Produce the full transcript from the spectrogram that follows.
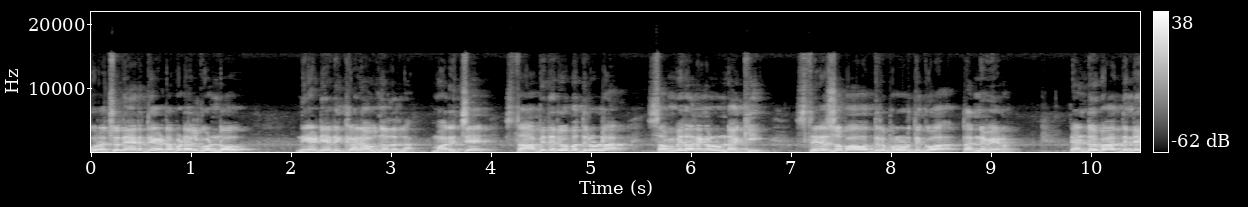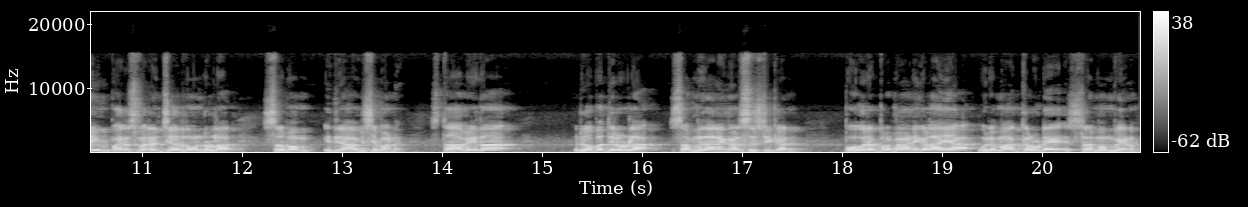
കുറച്ചു നേരത്തെ ഇടപെടൽ കൊണ്ടോ നേടിയെടുക്കാനാവുന്നതല്ല. മറിച്ച് സ്ഥാപിത രൂപത്തിലുള്ള സംവിധാനങ്ങൾ ഉണ്ടാക്കി സ്ഥിര സ്വഭാവത്തിൽ പ്രവർത്തിക്കുക തന്നെ വേണം. രണ്ട് വിഭാഗത്തിന്റെയും പരസ്പരം ചേർന്നുകൊണ്ടുള്ള ശ്രമം ഇതിനാവശ്യമാണ്. സ്ഥാപിത രൂപത്തിലുള്ള സംവിധാനങ്ങൾ സൃഷ്ടിക്കാൻ പൗരപ്രമാണികളായ ഉലമാക്കളുടെ ശ്രമം വേണം.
